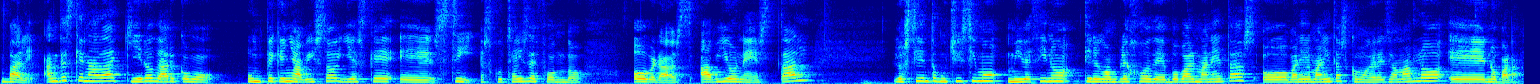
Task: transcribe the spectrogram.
Vale, antes que nada quiero dar como un pequeño aviso y es que eh, si escucháis de fondo obras, aviones, tal, lo siento muchísimo, mi vecino tiene complejo de boba almanetas o María Manitas, como queréis llamarlo, eh, no para.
